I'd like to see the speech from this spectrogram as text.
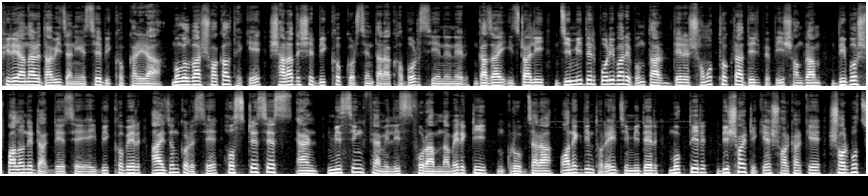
ফিরে আনার দাবি জানিয়েছে বিক্ষোভকারীরা। মঙ্গলবার সকাল থেকে সারা দেশে বিক্ষোভ করছেন তারা খবর সিএনএনের। গাজায় ইসরায়েলি জিম্মিদের পরিবার এবং তাদের সমর্থকরা দেশব্যাপী সংগ্রাম দিবস পালনের ডাক দিয়েছে। এই বিক্ষোভের আয়োজন করেছে hostages and missing families forum নামের একটি গ্রুপ যারা অনেকদিন ধরেই জিম্মিদের মুক্তির বিষয়টিকে সরকারকে সর্বোচ্চ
